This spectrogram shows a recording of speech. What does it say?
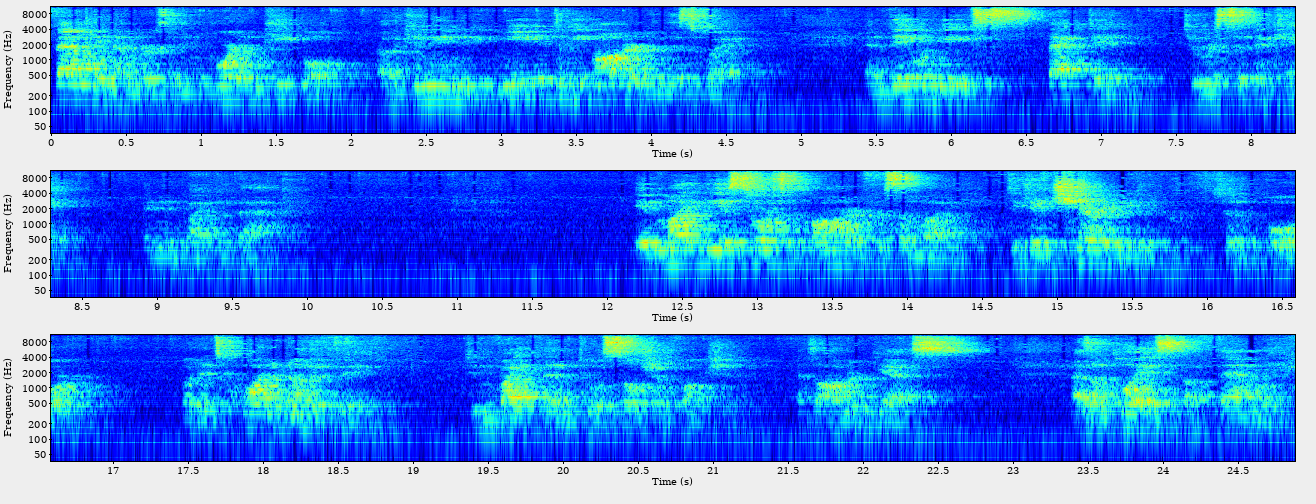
Family members and important people of the community needed to be honored in this way, and they would be expected to reciprocate and invite you back. It might be a source of honor for somebody to give charity to the poor, but it's quite another thing to invite them to a social function as honored guests, as a place of family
